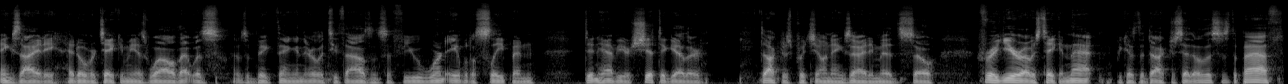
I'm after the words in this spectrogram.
anxiety had overtaken me as well. That was that was a big thing in the early 2000s. If you weren't able to sleep and didn't have your shit together, doctors put you on anxiety meds. So for a year, I was taking that because the doctor said, "Oh, this is the path."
